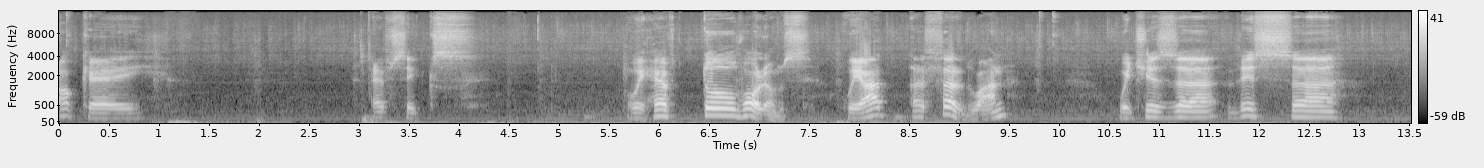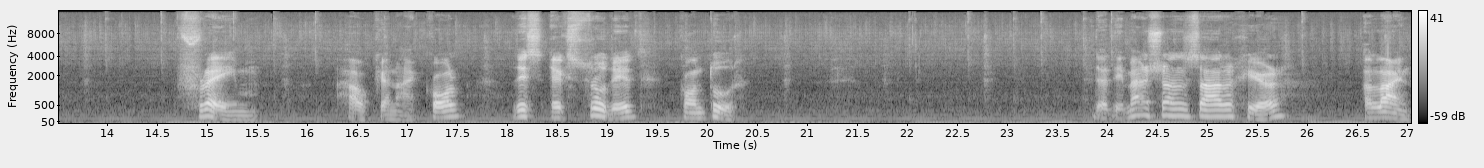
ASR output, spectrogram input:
Okay. F6 we have two volumes. We add a third one which is uh, this uh, frame. How can I call this extruded contour? The dimensions are here a line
